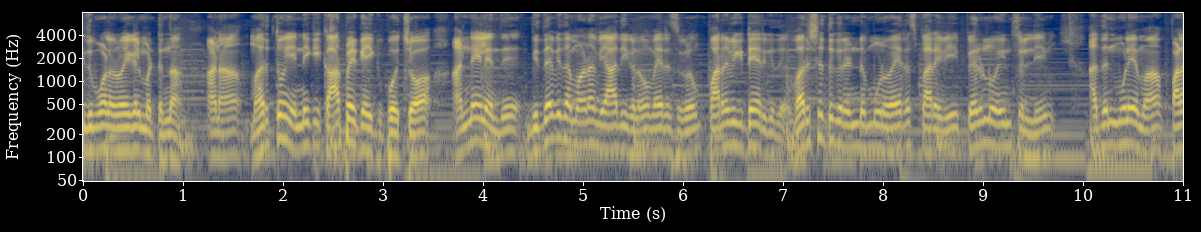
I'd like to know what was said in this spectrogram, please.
இது போல நோய்கள் மட்டும்தான். ஆனால் மருத்துவம் என்றைக்கு கார்ப்பரேட் கைக்கு போச்சோ அன்னையிலேருந்து விதவிதமான வியாதிகளும் வைரஸ்களும் பரவிக்கிட்டே இருக்குது. வருஷத்துக்கு ரெண்டு மூணு வைரஸ் பரவி பெருநோயின்னு சொல்லி அதன் மூலயமா பல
